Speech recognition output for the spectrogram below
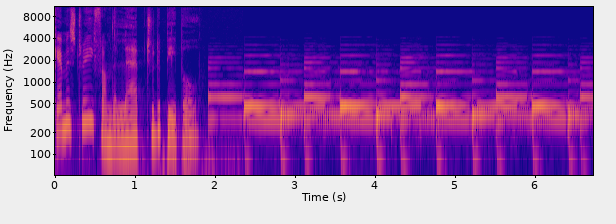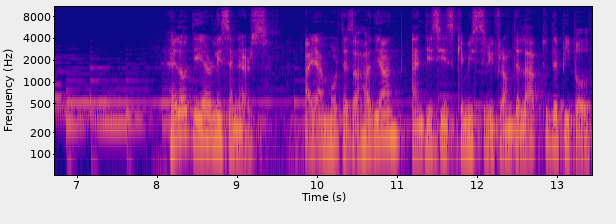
Chemistry from the Lab to the People. Hello, dear listeners. I am Morteza Hadian, and this is Chemistry from the Lab to the People,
